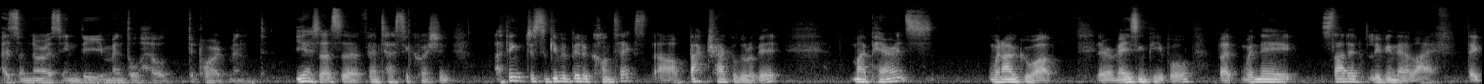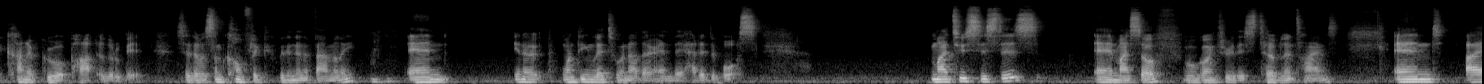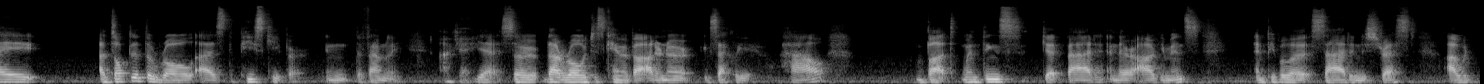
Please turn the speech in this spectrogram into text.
as a nurse in the mental health department? Yes, that's a fantastic question. I think just to give a bit of context, I'll backtrack a little bit. My parents, when I grew up, they're amazing people, but when they started living their life, they kind of grew apart a little bit. So there was some conflict within the family, mm-hmm. and you know, one thing led to another, and they had a divorce. My two sisters, and myself we were going through these turbulent times, and I adopted the role as the peacekeeper in the family. Okay. Yeah, so that role just came about. I don't know exactly how, but when things get bad and there are arguments and people are sad and distressed, I would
